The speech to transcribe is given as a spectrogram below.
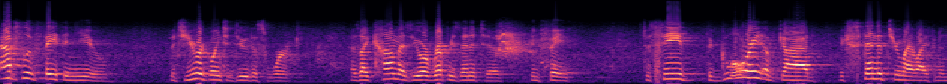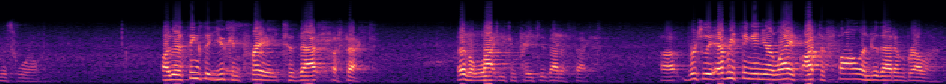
absolute faith in you that you are going to do this work as I come as your representative in faith to see the glory of God extended through my life and in this world. Are there things that you can pray to that effect? There's a lot you can pray to that effect. Uh, virtually everything in your life ought to fall under that umbrella.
